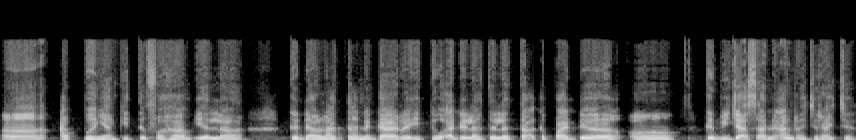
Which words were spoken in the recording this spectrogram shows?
uh, apa yang kita faham ialah kedaulatan negara itu adalah terletak kepada uh, kebijaksanaan raja-raja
